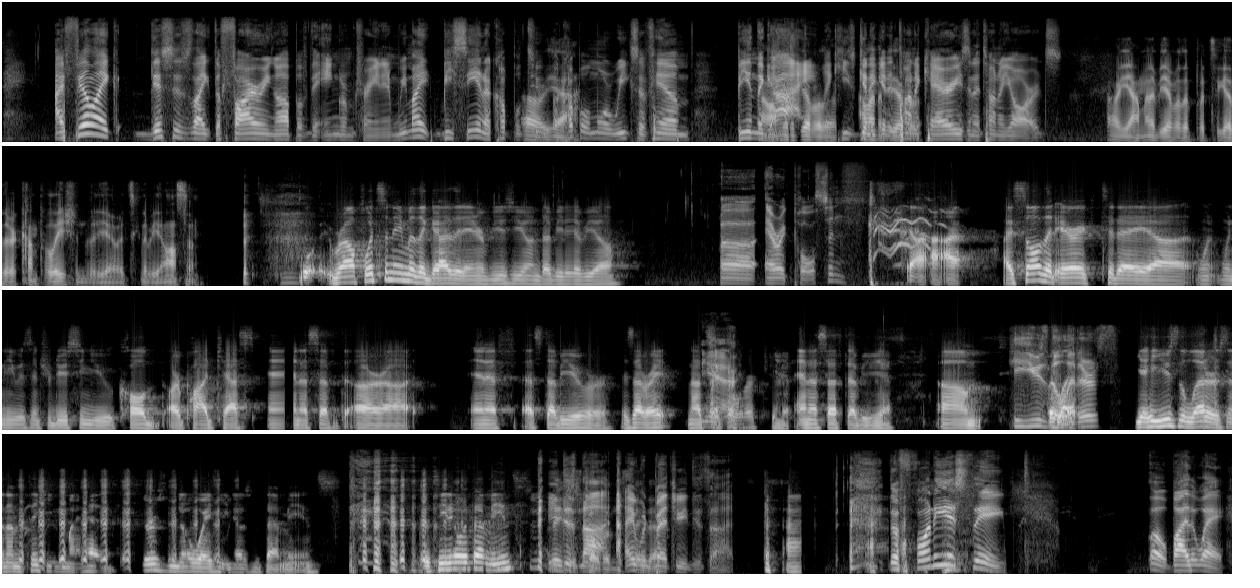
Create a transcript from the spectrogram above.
I feel like this is like the firing up of the Ingram train, and we might be seeing a couple, two, Oh, a couple more weeks of him being the Oh, I'm gonna guy. be Like to- he's gonna gonna get a ton able of carries and a ton of yards. Oh yeah, I'm gonna be able to put together a compilation video. It's gonna be awesome. Well, Ralph, what's the name of the guy that interviews you on WWL? Uh, Eric Paulsen. Yeah, I, I, I saw that Eric today, uh, when, when he was introducing you, called our podcast NSF or uh, NFSW, or is that right? Not safe Yeah. for work. Yeah, NSFW. Yeah. Um, He used the like- letters. yeah, he used the letters, and I'm thinking in my head, there's no way he knows what that means. Does he know what that means? he They does not. I would that. bet you he does not. the funniest thing. Oh, by the way,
